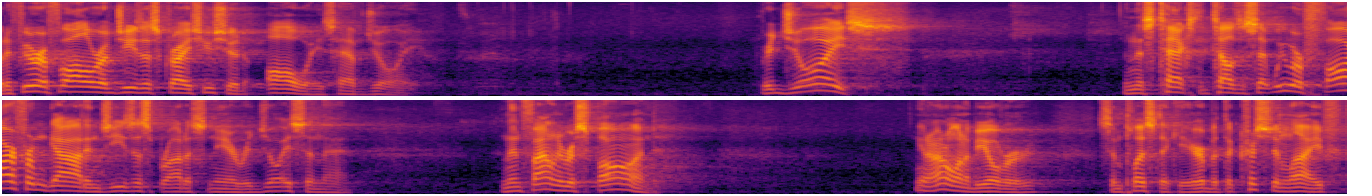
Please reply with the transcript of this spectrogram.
but if you're a follower of Jesus Christ, you should always have joy. Rejoice. In this text, it tells us that we were far from God and Jesus brought us near. Rejoice in that. And then finally, respond. You know, I don't want to be over simplistic here, but the Christian life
